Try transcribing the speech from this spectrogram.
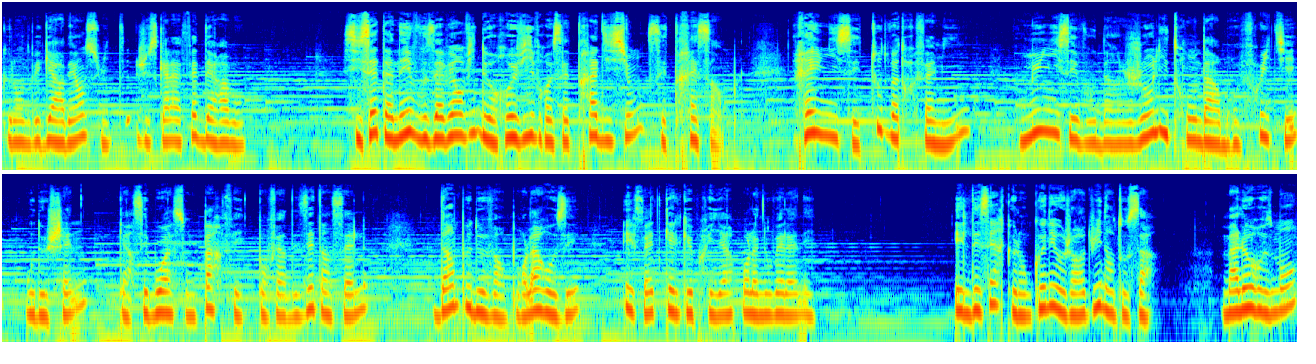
que l'on devait garder ensuite jusqu'à la fête des rameaux. Si cette année vous avez envie de revivre cette tradition, c'est très simple. Réunissez toute votre famille, munissez-vous d'un joli tronc d'arbre fruitier ou de chêne car ces bois sont parfaits pour faire des étincelles, d'un peu de vin pour l'arroser, et faites quelques prières pour la nouvelle année. Et le dessert que l'on connaît aujourd'hui dans tout ça Malheureusement,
